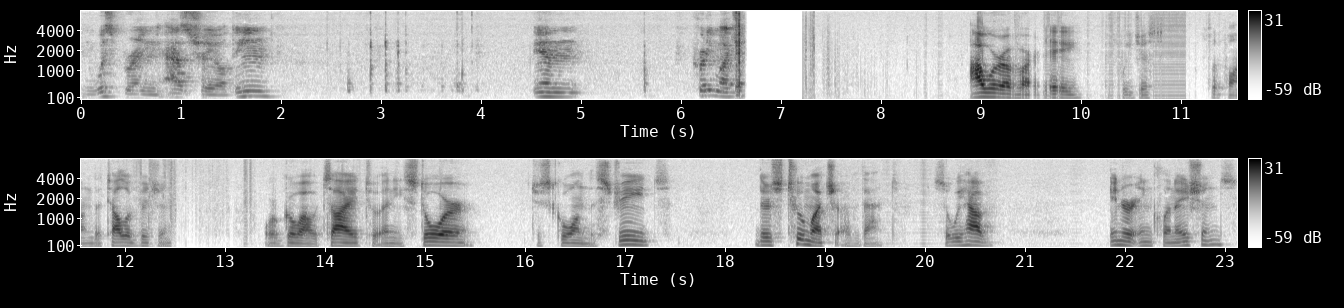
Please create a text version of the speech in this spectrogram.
and whispering as shayateen, in pretty much hour of our day, if we just flip on the television or go outside to any store just go on the street. There's too much of that. So we have inner inclinations,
